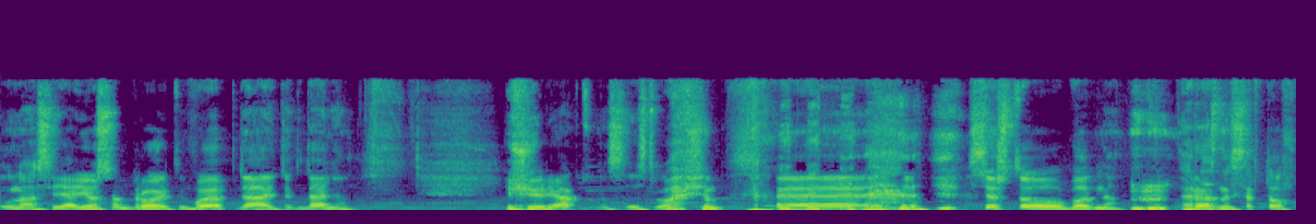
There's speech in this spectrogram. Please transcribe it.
у нас и iOS, Android, и веб, да, и так далее еще и React у нас есть, в общем, э, все что угодно, разных сортов.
